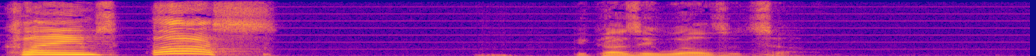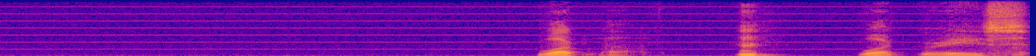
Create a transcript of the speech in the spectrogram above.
claims us because he wills it so. What love, what grace.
